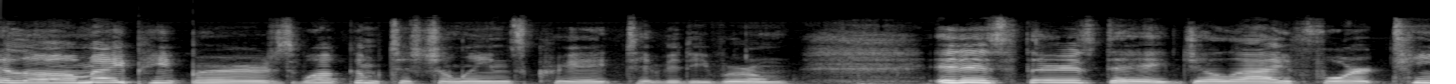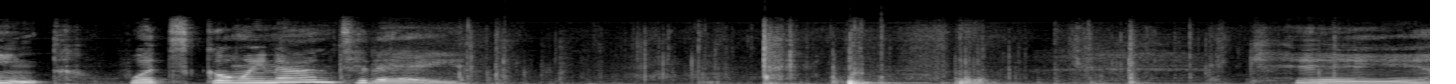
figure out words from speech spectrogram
Hello, my peepers. Welcome to Shelleen's Creativity Room. It is Thursday, July 14th. What's going on today? Okay.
